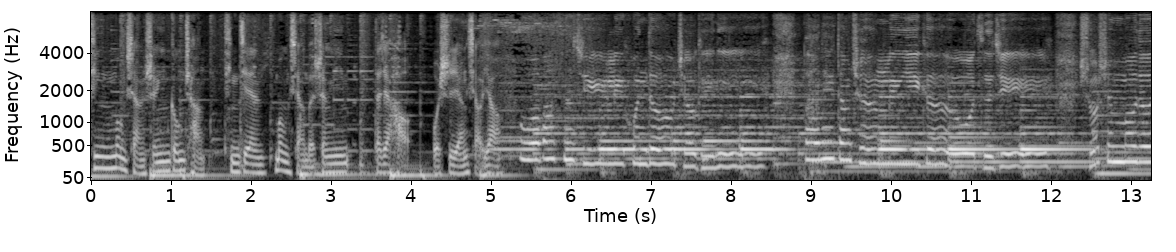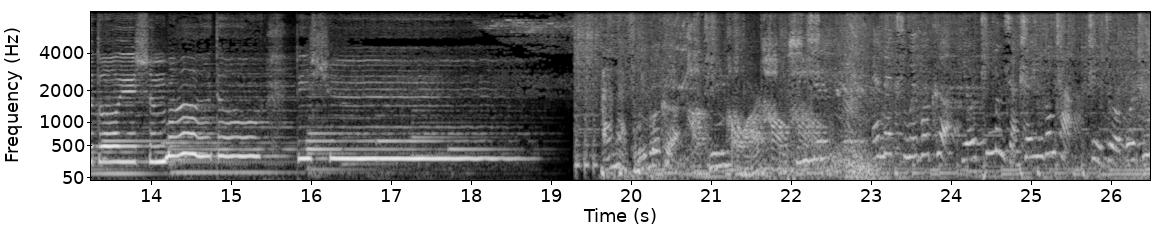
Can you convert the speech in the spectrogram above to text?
听梦想声音工厂，听见梦想的声音。大家好，我是杨小耀。我把自己灵魂都交给你，把你当成另一个我自己，说什么都多余，什么都必须。MX 微播客，好听好玩好新鲜。MX 微播客由听梦想声音工厂制作播出。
